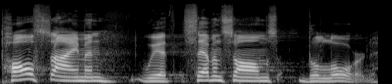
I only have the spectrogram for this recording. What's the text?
Paul Simon with seven Psalms, the Lord.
